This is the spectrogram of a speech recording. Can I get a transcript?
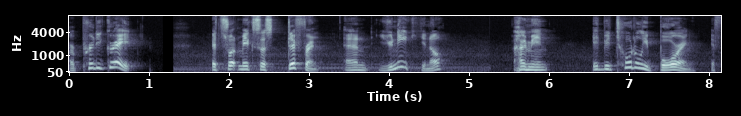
are pretty great. It's what makes us different and unique, you know? I mean, it'd be totally boring if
